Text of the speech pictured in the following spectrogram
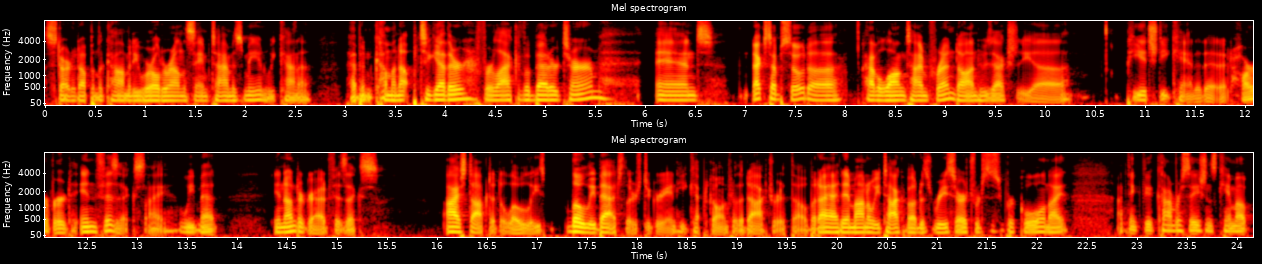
started up in the comedy world around the same time as me, and we kind of have been coming up together, for lack of a better term. And next episode, uh, have a longtime friend on who's actually a PhD candidate at Harvard in physics. I we met in undergrad physics. I stopped at a lowly lowly bachelor's degree, and he kept going for the doctorate though. But I had him on, and we talk about his research, which is super cool. And I, I think the conversations came up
